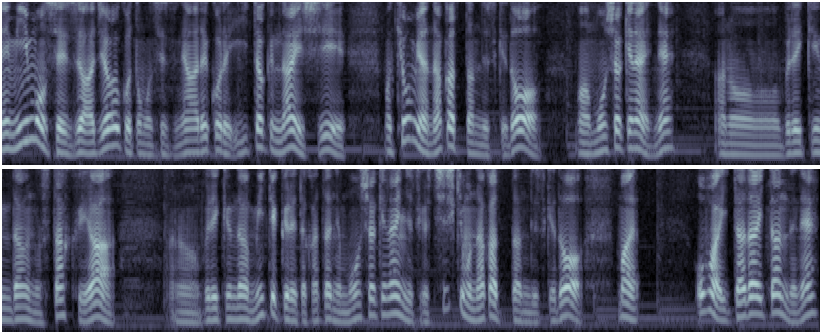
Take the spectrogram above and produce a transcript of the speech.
ね見もせず味わうこともせずねあれこれ言いたくないし、まあ、興味はなかったんですけど、まあ、申し訳ないねあのー、ブレイキングダウンのスタッフやあのブレイキンダウン見てくれた方には申し訳ないんですけど知識もなかったんですけどまあオファーいただいたんでね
